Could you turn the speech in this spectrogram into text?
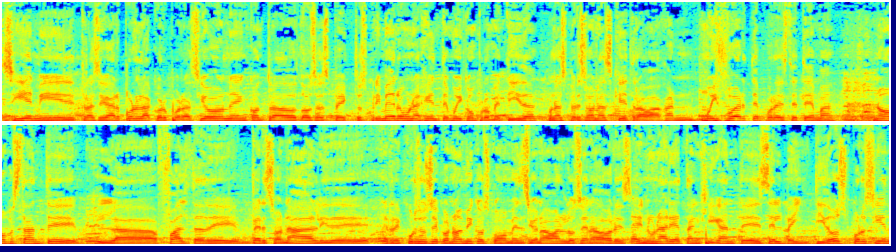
Sí, en mi trasegar por la corporación he encontrado dos aspectos. Primero, una gente muy comprometida, unas personas que trabajan muy fuerte por este tema. No obstante, la falta de personal y de recursos económicos, como mencionaban los senadores, en un área tan gigante, es el 22%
